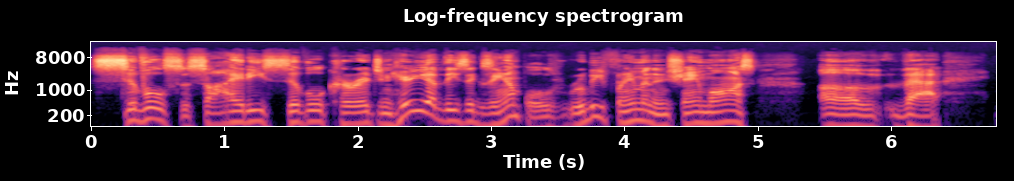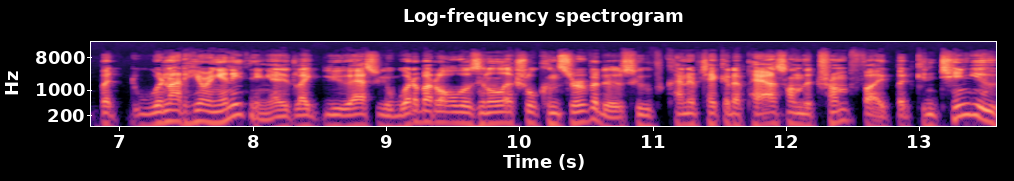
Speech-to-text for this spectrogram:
civil society, civil courage. And here you have these examples, Ruby Freeman and Shaye Moss, of that but we're not hearing anything. Like you asked me, what about all those intellectual conservatives who've kind of taken a pass on the Trump fight, but continue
